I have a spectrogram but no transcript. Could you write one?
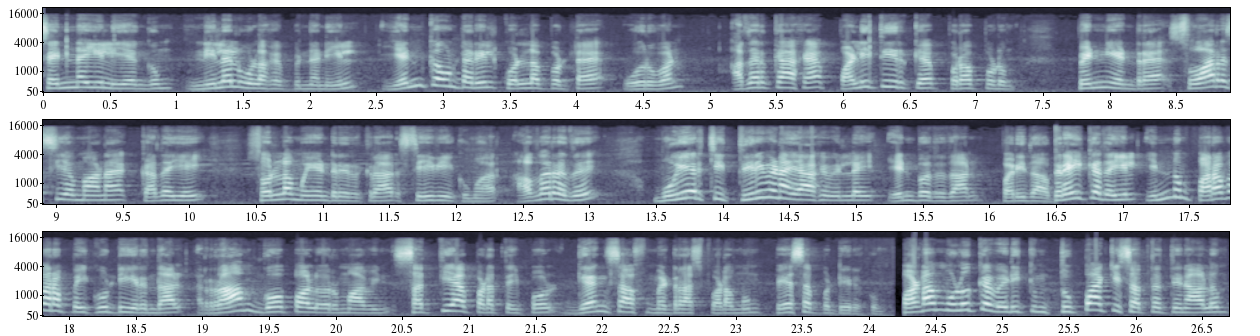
சென்னையில் இயங்கும் நிழல் உலக பின்னணியில் என்கவுண்டரில் கொல்லப்பட்ட ஒருவன் அதற்காக பழி தீர்க்க புறப்படும் பெண் என்ற சுவாரஸ்யமான கதையை சொல்ல முயன்றிருக்கிறார் சி வி குமார் அவரது முயற்சி திருவினையாகவில்லை என்பதுதான் பரிதாபம். திரைக்கதையில் இன்னும் பரபரப்பை கூட்டியிருந்தால் ராம் கோபால் வர்மாவின் சத்யா படத்தை போல் கேங்ஸ் ஆஃப் மெட்ராஸ் படமும் பேசப்பட்டிருக்கும். படம் முழுக்க வெடிக்கும் துப்பாக்கி சத்தத்தினாலும்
